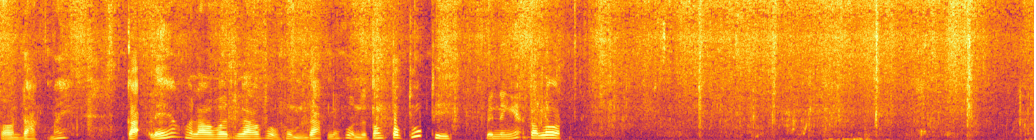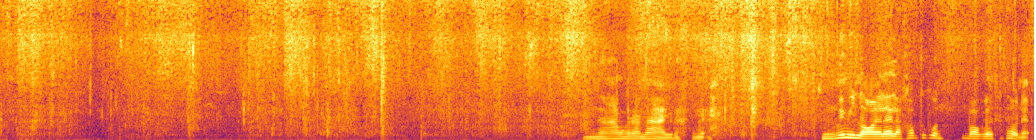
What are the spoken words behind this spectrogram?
ตอนดักไหมกะแล้วเวลาเวลาผมผมดักนี่ยฝนจะต้องตกทุกที เป็นอย่างเงี้ยตลอด น้ำกันหน้าอยู่นะตรงเนี้ยมันไม่มีรอยอะไรหรอกครับทุกคนบอกเลยแถวๆเนี้ย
